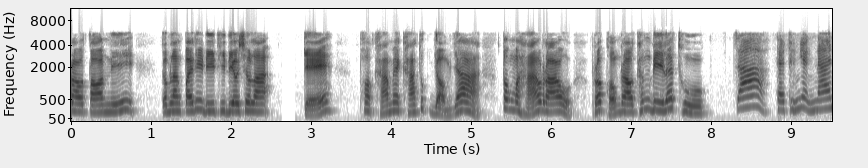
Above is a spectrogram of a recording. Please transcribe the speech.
เราตอนนี้กำลังไปได้ดีทีเดียวเชียวละ เก๋ พ่อค้าแม่ค้าทุกหย่อมย่าต้องมาหาเรา เพราะของเราทั้งดีและถูก จ้า แต่ถึงอย่างนั้น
